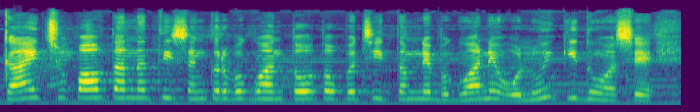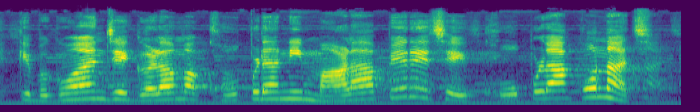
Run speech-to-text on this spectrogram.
કાંઈ છુપાવતા નથી શંકર ભગવાન, તો તો પછી તમને ભગવાને ઓલું કીધું હશે કે ભગવાન જે ગળામાં ખોપડાની માળા પહેરે છે ખોપડા કોના છે?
